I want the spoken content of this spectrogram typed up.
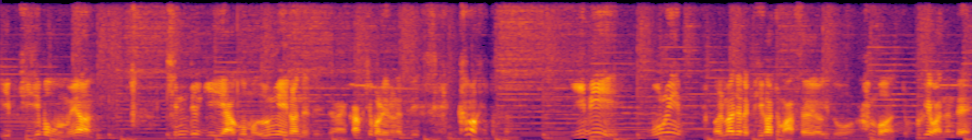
잎 뒤집어 보면 진드기하고 뭐 응애 이런 애들 있잖아요. 깍지벌레 이런 애들이 새카맣게 떴어요. 입이 물이 얼마 전에 비가 좀 왔어요 여기도. 한 번 좀 크게 왔는데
